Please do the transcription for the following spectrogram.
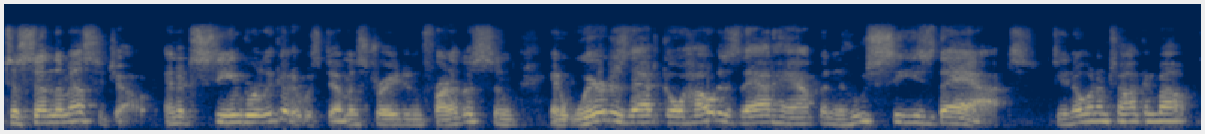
to send the message out, and it seemed really good. It was demonstrated in front of us, and and where does that go? How does that happen? Who sees that? Do you know what I'm talking about?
